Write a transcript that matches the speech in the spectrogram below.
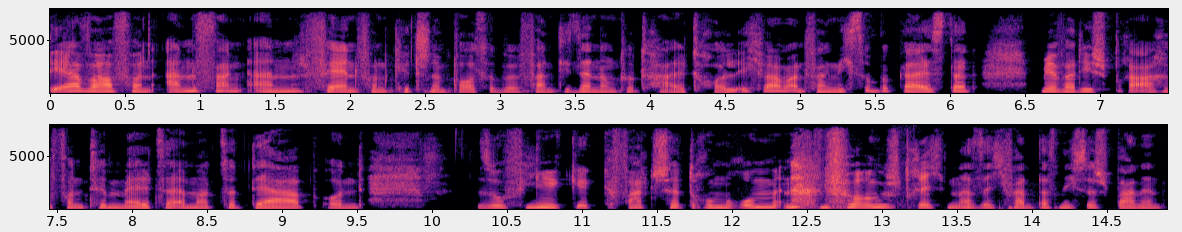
Der war von Anfang an Fan von Kitchen Impossible, fand die Sendung total toll. Ich war am Anfang nicht so begeistert. Mir war die Sprache von Tim Melzer immer zu derb und so viel Gequatsche drumrum, in Anführungsstrichen. Also ich fand das nicht so spannend.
